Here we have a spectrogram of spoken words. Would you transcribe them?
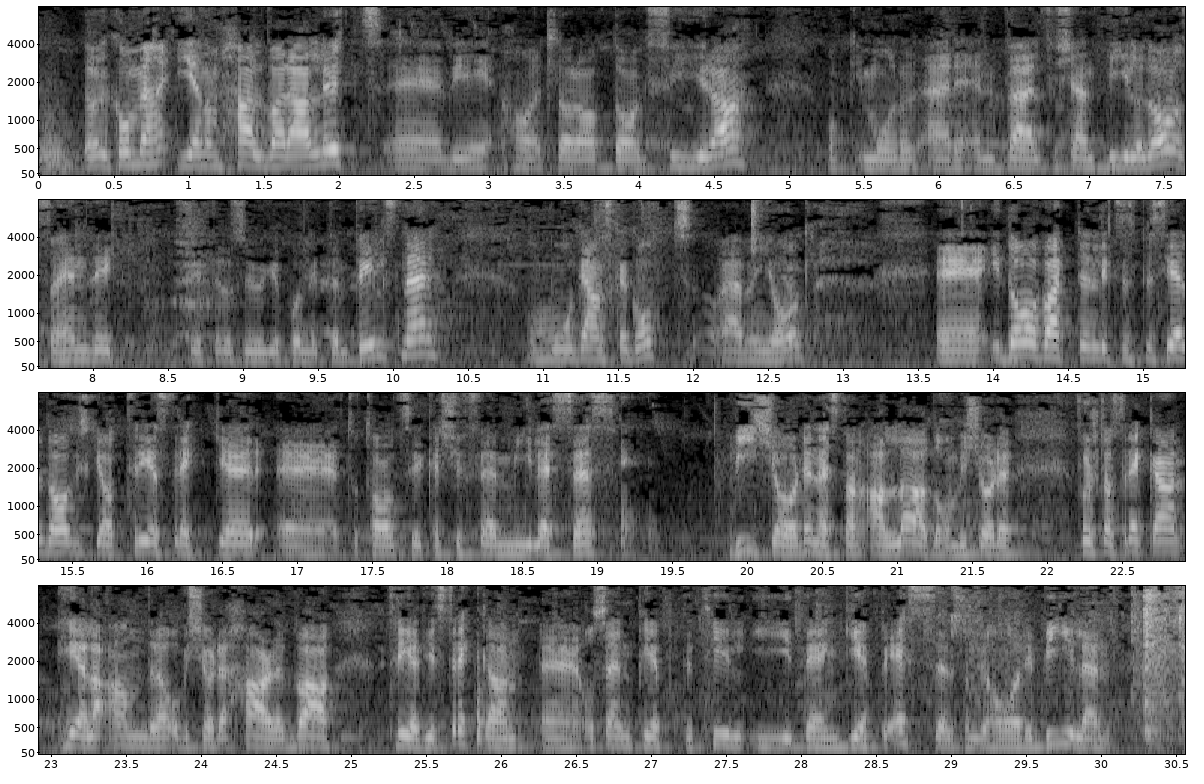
Då har vi kommit igenom halva rallyt. Eh, vi har klarat av dag fyra. Och imorgon är det en välförtjänt vilodag. Så Henrik sitter och suger på en liten pilsner. Och mår ganska gott. Och även jag. Eh, idag har varit en lite speciell dag. Vi ska ha tre sträckor. Eh, totalt cirka 25 mil SS. Vi körde nästan alla dem. Vi körde första sträckan, hela andra och vi körde halva tredje sträckan. Eh, och sen pep det till i den GPSen som vi har i bilen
